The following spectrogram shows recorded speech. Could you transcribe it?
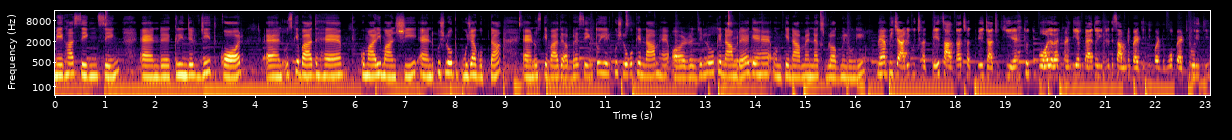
Megha Singh Singh. And Krinjaljeet Kaur. And उसके बाद है कुमारी मानशी एंड कुछ लोग पूजा गुप्ता एंड उसके बाद अभय सिंह। तो ये कुछ लोगों के नाम हैं और जिन लोगों के नाम रह गए हैं, उनके नाम मैं नेक्स्ट ब्लॉग में लूँगी। मैं अभी जा रही हूँ छत पे साधना छत पे जा चुकी है, क्योंकि बहुत ज़्यादा ठंडी है। मैं तो हीटर के सामने बैठी थी बट वो बैठी हुई थी।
